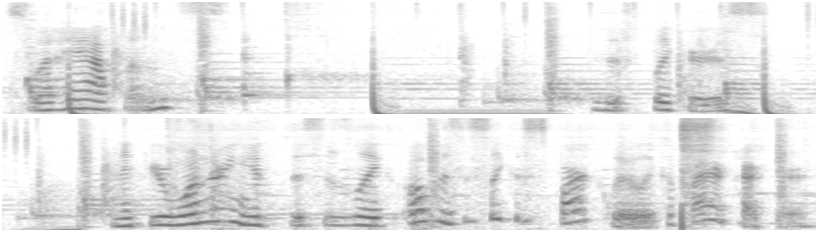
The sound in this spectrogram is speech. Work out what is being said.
So what happens is it flickers. And if you're wondering if this is like, oh, is this like a sparkler, like a firecracker?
